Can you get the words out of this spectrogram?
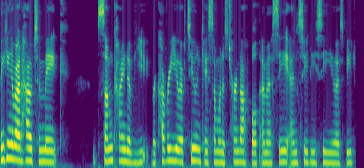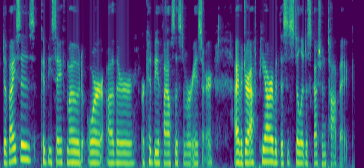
Thinking about how to make some kind of U- recovery UF2 in case someone has turned off both MSC and CDC USB devices could be safe mode or other or could be a file system eraser. I have a draft PR, but this is still a discussion topic.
